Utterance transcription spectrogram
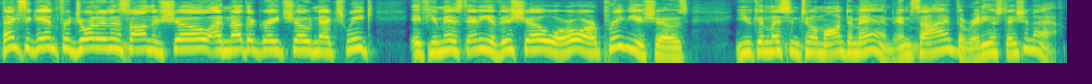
Thanks again for joining us on the show. Another great show next week. If you missed any of this show or our previous shows, You can listen to them on demand inside the radio station app.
